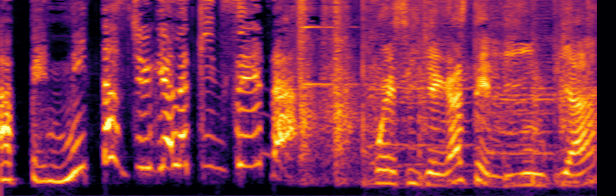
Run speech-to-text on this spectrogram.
Apenitas llegué a la quincena. Pues si llegaste limpia,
